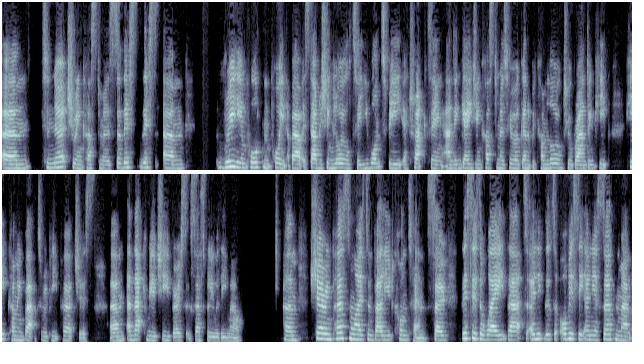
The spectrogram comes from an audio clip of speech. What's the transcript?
um, to nurturing customers. So this this um, really important point about establishing loyalty. You want to be attracting and engaging customers who are going to become loyal to your brand and keep keep coming back to repeat purchase. Um, and that can be achieved very successfully with email. Um, sharing personalized and valued content. So this is a way that only there's obviously only a certain amount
